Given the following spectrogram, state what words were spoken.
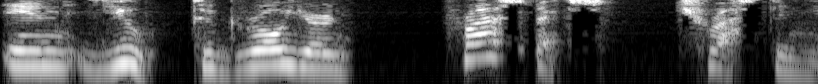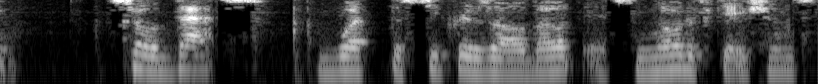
in you to grow your prospects trust in you. So that's what the secret is all about. It's notifications.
